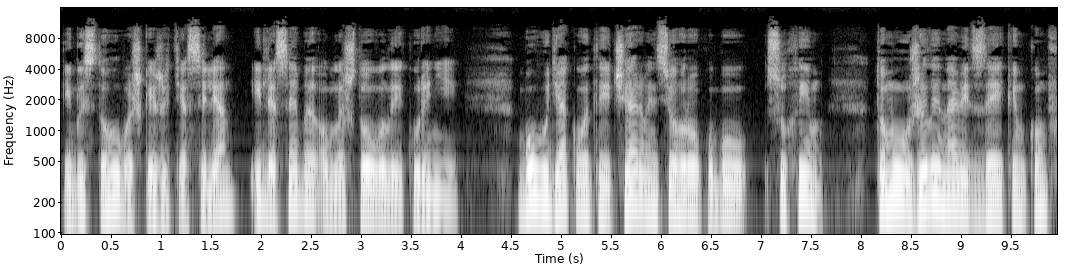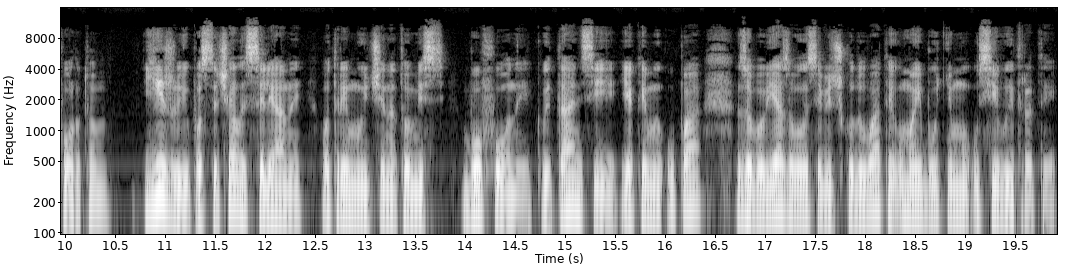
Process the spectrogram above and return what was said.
і без того важке життя селян і для себе облаштовували курені. Богу дякувати, червень цього року був сухим, тому жили навіть з деяким комфортом. Їжею постачали селяни, отримуючи натомість бофони, квитанції, якими УПА зобов'язувалося відшкодувати у майбутньому усі витрати.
